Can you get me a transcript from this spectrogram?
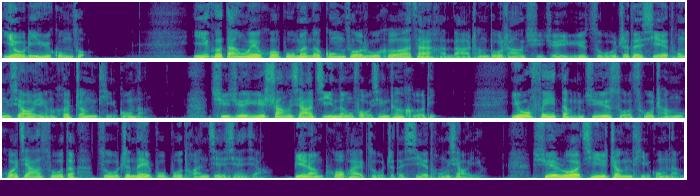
有利于工作。一个单位或部门的工作如何，在很大程度上取决于组织的协同效应和整体功能，取决于上下级能否形成合力。由非等距所促成或加速的组织内部不团结现象，必然破坏组织的协同效应，削弱其整体功能，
